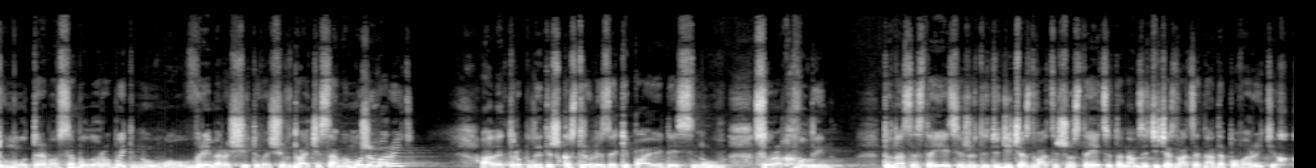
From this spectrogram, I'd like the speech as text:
Тому треба все було робити, ну, время розчитувати, що в 2 часа ми можемо варити, а електроплити ж кастрюлі закипають десь ну, 40 хвилин. То нас остається вже тоді час 20, що остається, то нам за ті час 20 треба поварити їх.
